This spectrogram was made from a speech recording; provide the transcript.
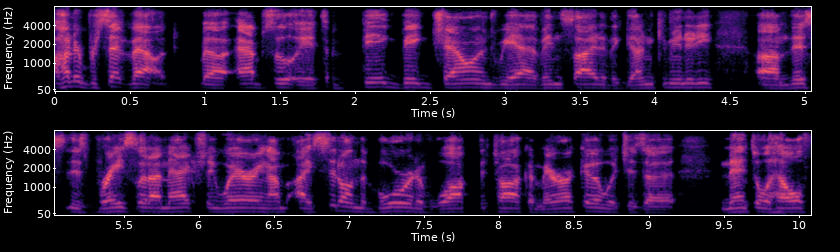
100% valid. Uh, absolutely, it's a big, big challenge we have inside of the gun community. Um, this this bracelet I'm actually wearing. I'm, I sit on the board of Walk the Talk America, which is a mental health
